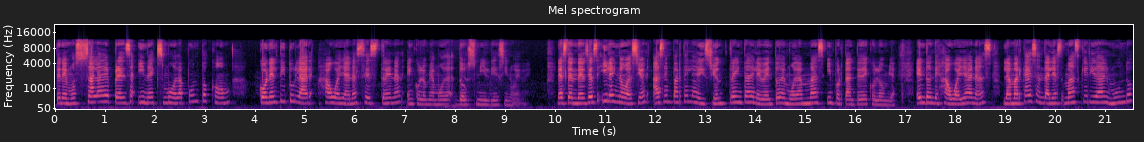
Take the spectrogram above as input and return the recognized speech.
tenemos sala de prensa inexmoda.com con el titular Hawaianas se estrenan en Colombia Moda 2019. Las tendencias y la innovación hacen parte de la edición 30 del evento de moda más importante de Colombia, en donde Hawaianas, la marca de sandalias más querida del mundo,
